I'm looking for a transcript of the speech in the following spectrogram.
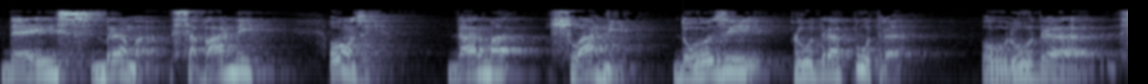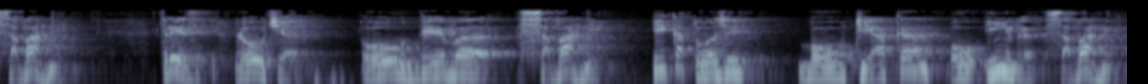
10. Brahma Savarni 11. Dharma Suarni 12. Rudra Putra ou Rudra Savarni 13. Routya ou Deva Savarni e 14. Boutyaka ou Indra Savarni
